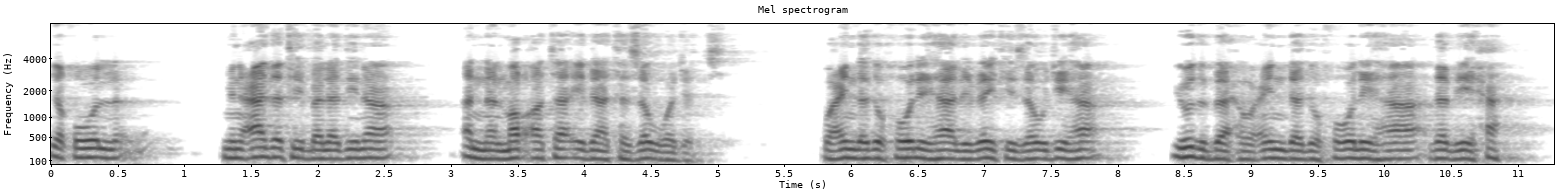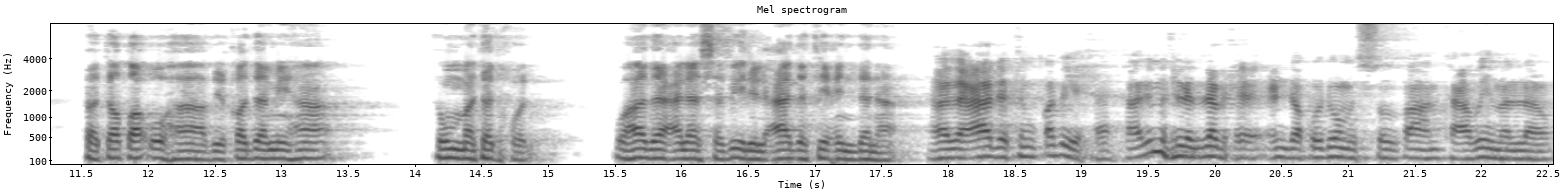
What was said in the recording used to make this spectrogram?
يقول من عادة بلدنا أن المرأة إذا تزوجت وعند دخولها لبيت زوجها يذبح عند دخولها ذبيحة فتطأها بقدمها ثم تدخل وهذا على سبيل العادة عندنا. هذا عادة قبيحة هذه مثل الذبح عند قدوم السلطان تعظيما له.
